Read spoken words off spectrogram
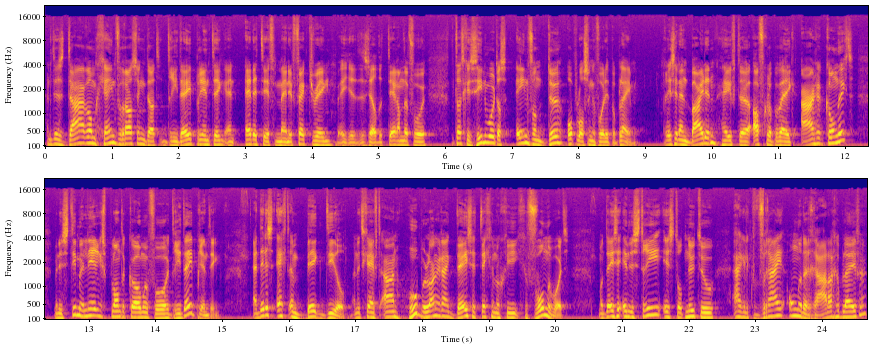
En het is daarom geen verrassing dat 3D-printing en additive manufacturing, een beetje dezelfde term daarvoor, dat gezien wordt als een van de oplossingen voor dit probleem. President Biden heeft de afgelopen week aangekondigd met een stimuleringsplan te komen voor 3D-printing. En dit is echt een big deal. En het geeft aan hoe belangrijk deze technologie gevonden wordt. Want deze industrie is tot nu toe eigenlijk vrij onder de radar gebleven.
